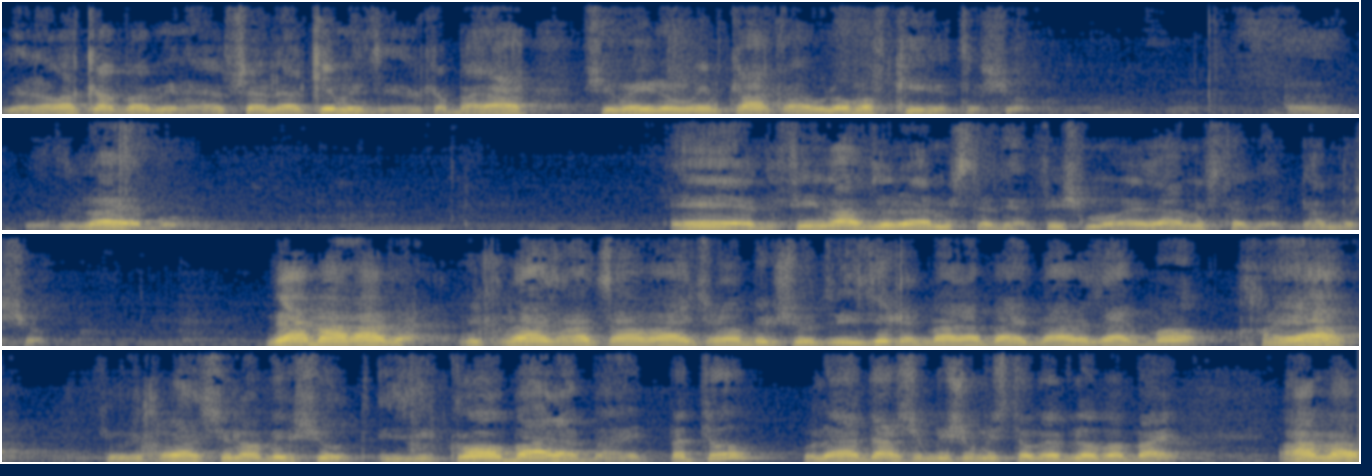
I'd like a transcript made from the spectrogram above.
זה לא רק אבא אמינא, היה אפשר להקים את זה, רק הבעיה שאם היינו אומרים ככה, הוא לא מפקיר את השור. אז זה לא היה בו. אה, לפי רב זה לא היה מסתדר, לפי שמואל זה היה מסתדר, גם בשור. ואמר רבא, נכנס חצר בית שלא ברשות והזיק את בעל הבית, בא וזרק בו, חייב, כי הוא נכנס שלא ברשות. הזיקו בעל הבית, פטור, הוא לא ידע שמישהו מסתובב לו בבית. אמר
